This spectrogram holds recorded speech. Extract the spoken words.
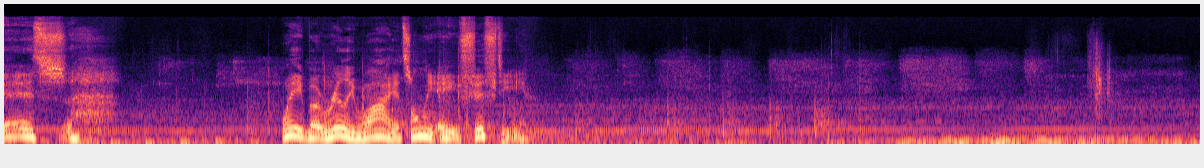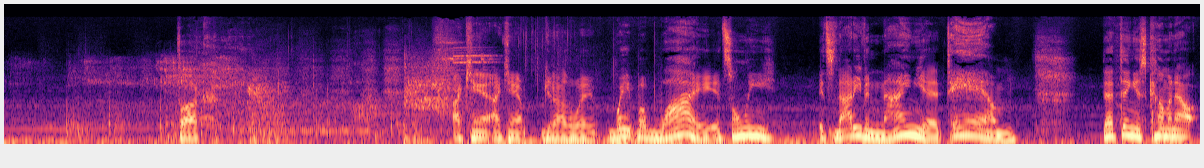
It's... Wait, but really, why? It's only 850. Fuck. I can't, I can't get out of the way. Wait, but why? It's only, it's not even nine yet. Damn. That thing is coming out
